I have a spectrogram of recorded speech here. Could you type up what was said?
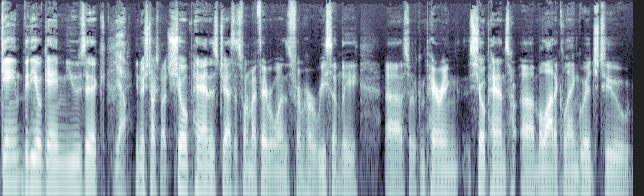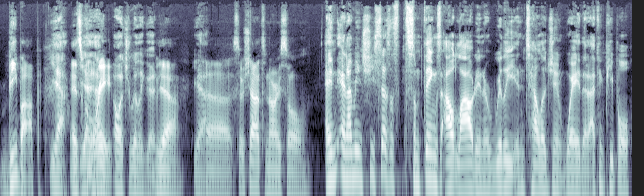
game video game music. Yeah. you know she talks about chopin as jazz. That's one of my favorite ones from her recently uh, sort of comparing chopin's uh, melodic language to bebop yeah, it's yeah, yeah. great. Oh, it's really good. yeah. Yeah. uh, so shout out to Nahre Sol And and I mean, she says some things out loud in a really intelligent way that I think people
